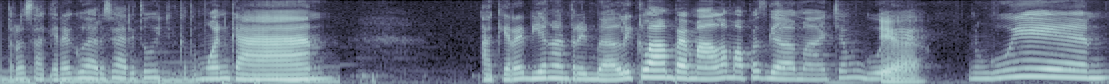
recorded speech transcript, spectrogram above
Terus akhirnya gue harusnya hari itu ketemuan kan. Akhirnya dia nganterin balik lah sampai malam apa segala macem gue Iya. nungguin.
